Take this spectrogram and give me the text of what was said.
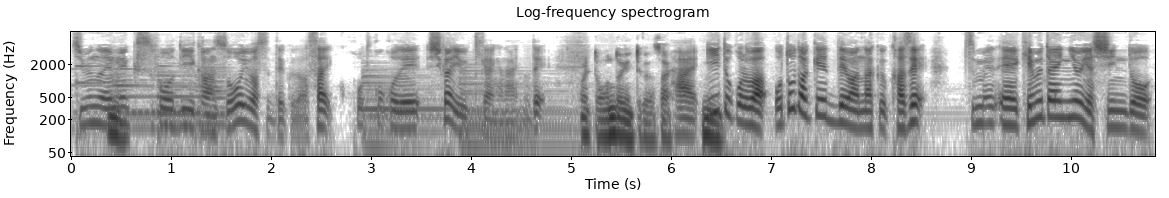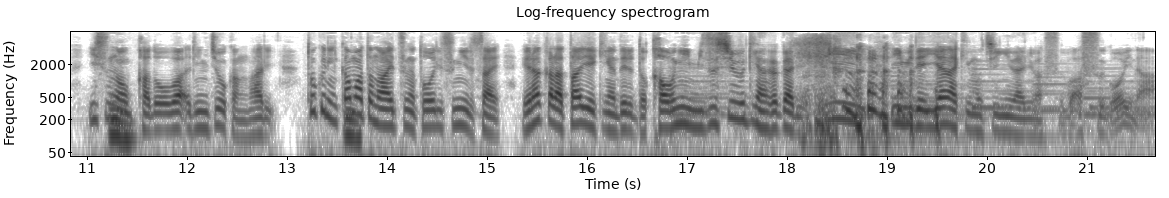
自分の MX4D 感想を言わせてください。ここここでしか言う機会がないので。どんどん言ってください。はい。うん、いいところは、音だけではなく風、つめ、えー、煙たい匂いや振動、椅子の可動は臨場感があり、特に蒲田のあいつが通り過ぎる際、エラから体液が出ると顔に水しぶきがかかり、いい意味で嫌な気持ちになります。わ、すごいな。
